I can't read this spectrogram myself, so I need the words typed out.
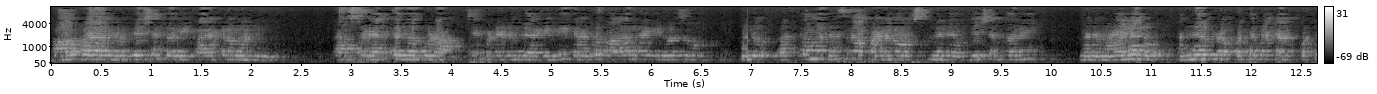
బాగుపడాలనే ఉద్దేశంతో ఈ కార్యక్రమాన్ని రాష్ట్ర వ్యాప్తంగా కూడా చేపట్టడం జరిగింది. దాంట్లో భాగంగా ఈ రోజు ముందు బతుకమ్మ దసరా పండుగ వస్తుందనే ఉద్దేశంతోనే మన మహిళలు అందరూ కూడా కొత్త బట్టలు కొత్త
